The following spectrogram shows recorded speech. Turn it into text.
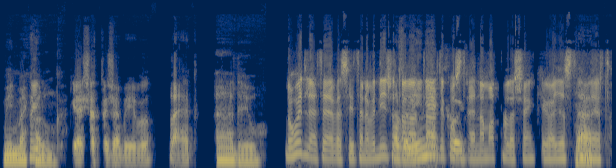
Mind meghalunk? Kiesett a zsebéből. Lehet. Á, de jó. De hogy lehet elveszíteni? Vagy nincs Az ott a a lényeg, tárgyak hogy- osztály, nem adta le senki, vagy ezt nem értem.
